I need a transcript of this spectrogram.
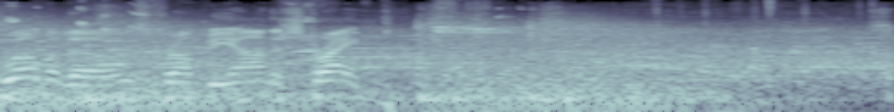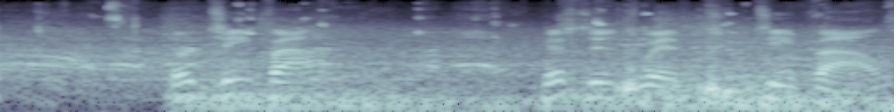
12 of those from beyond the stripe. 13 foul. Pistons with two team fouls.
